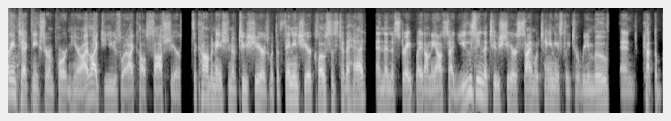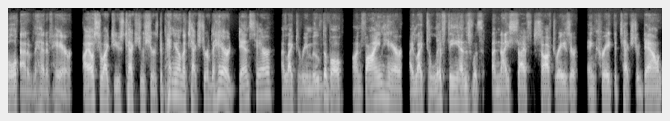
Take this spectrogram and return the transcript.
Cutting techniques are important here. I like to use what I call soft shear. It's a combination of two shears with the thinning shear closest to the head and then the straight blade on the outside, using the two shears simultaneously to remove and cut the bulk out of the head of hair. I also like to use texture shears depending on the texture of the hair. Dense hair, I like to remove the bulk. On fine hair, I like to lift the ends with a nice soft, razor and create the texture down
